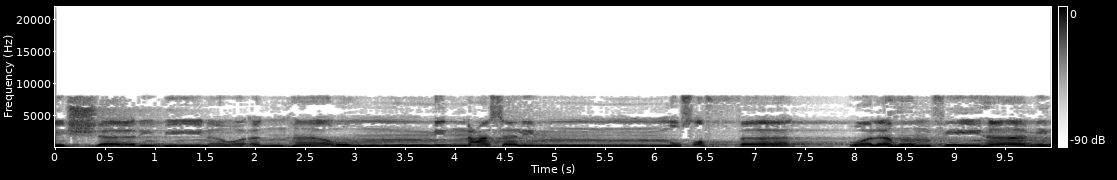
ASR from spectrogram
للشاربين وأنهار من عسل مصفى ولهم فيها من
